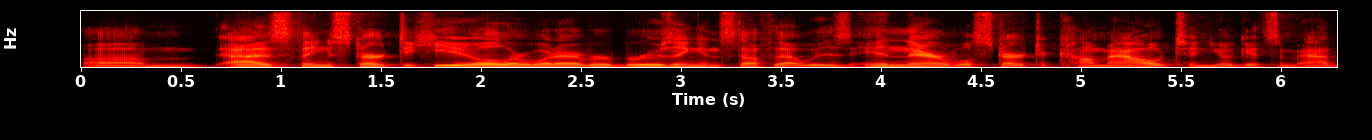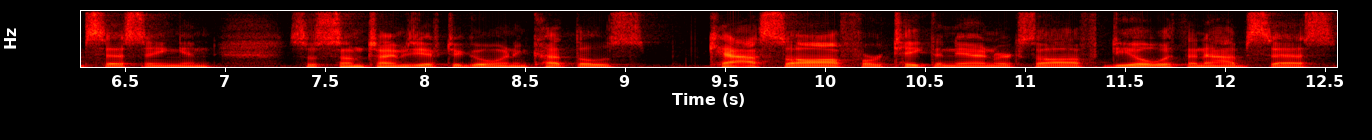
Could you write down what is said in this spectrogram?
um, as things start to heal or whatever, bruising and stuff that was in there will start to come out, and you'll get some abscessing, and so sometimes you have to go in and cut those casts off or take the Nanrics off, deal with an abscess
